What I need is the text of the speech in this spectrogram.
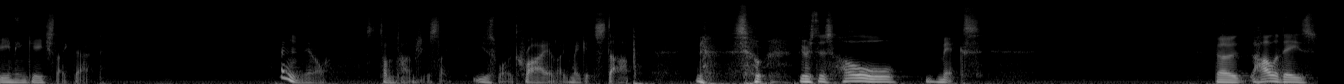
being engaged like that. And, you know, sometimes you just like, you just want to cry and like make it stop. You know, so there's this whole mix. The holidays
